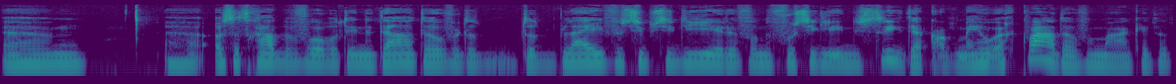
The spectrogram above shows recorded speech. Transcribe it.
Um, uh, als het gaat bijvoorbeeld inderdaad over dat, dat blijven subsidiëren van de fossiele industrie, daar kan ik me heel erg kwaad over maken. Dat,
